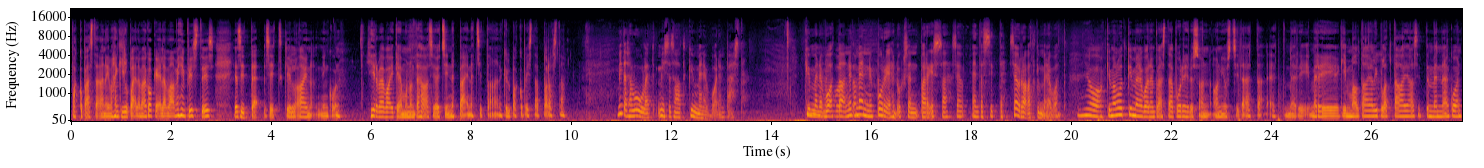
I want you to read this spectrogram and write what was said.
pakko päästä aina vähän kilpailemaan ja kokeilemaan, mihin pystyisi. Ja sitten sit kyllä aina niin kuin, hirveän vaikea mun on tehdä asioita sinne päin, että sitten on aina kyllä pakko pistää parasta. Mitä sä luulet, missä sä oot kymmenen vuoden päästä? Kymmenen vuotta, vuotta on nyt mennyt purjehduksen parissa. Se, entäs sitten seuraavat kymmenen vuotta? Joo, kyllä mä luulen, että kymmenen vuoden päästä tämä purjehdus on, on just sitä, että, että meri, meri kimmaltaa ja liplattaa ja sitten mennään, kun on,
